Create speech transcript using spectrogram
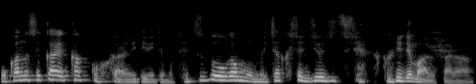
他の世界各国から見てみても、鉄道がもうめちゃくちゃ充実してる国でもあるから、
